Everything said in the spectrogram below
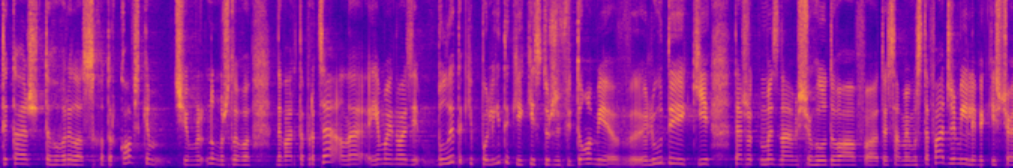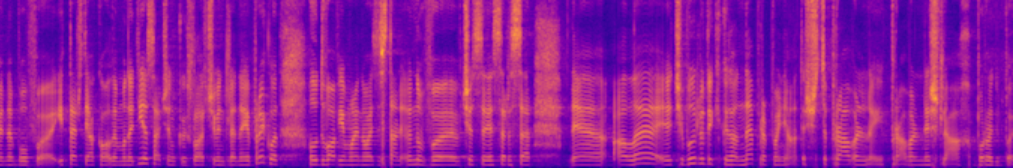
ти кажеш, ти говорила з Ходорковським, чи ну можливо не варто про це, але я маю на увазі, були такі політики, якісь дуже відомі люди, які теж от ми знаємо, що голодував е, той самий Мустафа Джемілів, який щойно був, е, і теж дякували Надія Савченко, сказала, що він для неї приклад. Голодував, я маю на увазі Сталін, ну, в, часи СРСР. Е, Але е, чи були люди, які казали не припиняти, що це правильний, правильний шлях боротьби?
